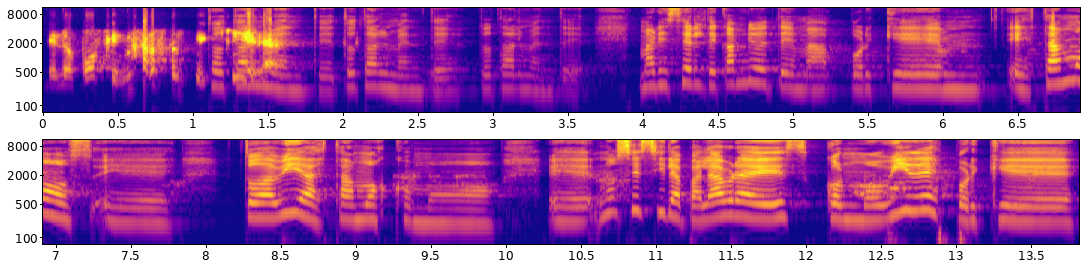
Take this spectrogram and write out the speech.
te lo puedo firmar donde totalmente, Totalmente, totalmente, Maricel, te cambio de tema porque mm, estamos... Eh, todavía estamos como, eh, no sé si la palabra es conmovides, porque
